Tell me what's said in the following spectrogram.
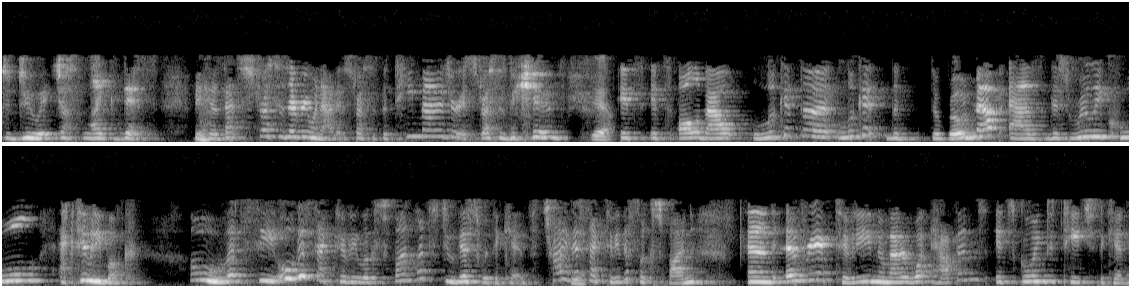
to do it just like this Mm. because that stresses everyone out. It stresses the team manager. It stresses the kids. Yeah. It's it's all about look at the look at the the roadmap as this really cool activity book. Oh, let's see. Oh, this activity looks fun. Let's do this with the kids. Try this yeah. activity. This looks fun. And every activity, no matter what happens, it's going to teach the kids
